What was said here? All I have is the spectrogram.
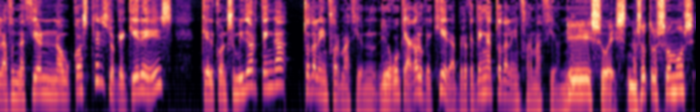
La Fundación No Costers lo que quiere es que el consumidor tenga toda la información, y luego que haga lo que quiera, pero que tenga toda la información. ¿no? Eso es, nosotros somos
